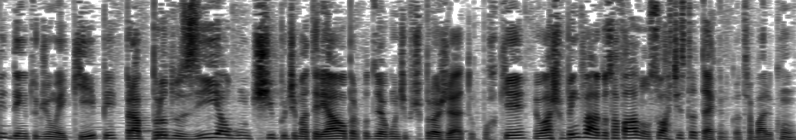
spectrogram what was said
desenvolve dentro de uma equipe para produzir algum tipo de material, para produzir algum tipo de projeto? Porque eu acho bem vago só falar, não, sou artista técnico, eu trabalho com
